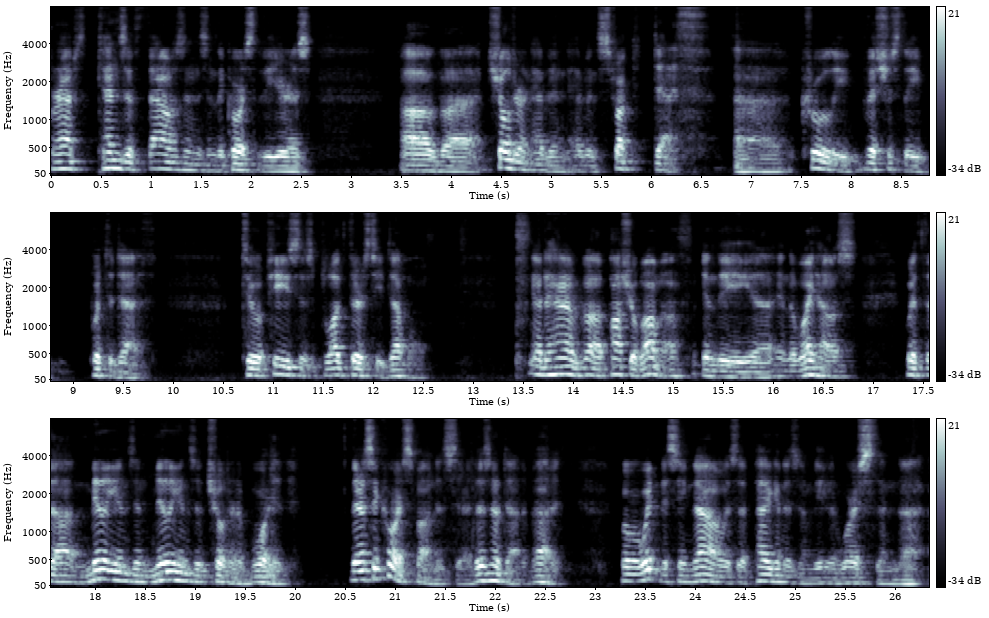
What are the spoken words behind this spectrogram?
perhaps tens of thousands in the course of the years, of uh, children have been have been struck to death, uh, cruelly, viciously put to death, to appease this bloodthirsty devil, and to have uh, Obama in the uh, in the White House with uh, millions and millions of children aborted. There's a correspondence there. There's no doubt about it. What we're witnessing now is a paganism even worse than uh,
